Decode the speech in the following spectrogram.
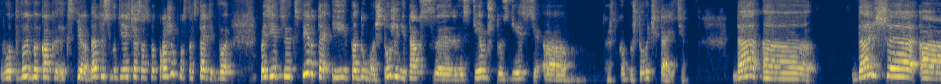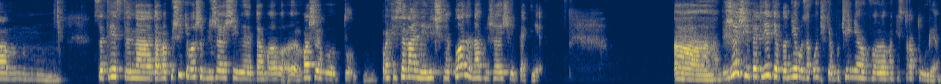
Вот вы бы как эксперт, да, то есть вот я сейчас вас попрошу просто встать в позицию эксперта и подумать, что же не так с, с тем, что здесь, а, как бы, что вы читаете. Да, Дальше, соответственно, там опишите ваши ближайшие, там, э, ваши профессиональные личные планы на ближайшие пять лет. А, в ближайшие пять лет я планирую закончить обучение в магистратуре.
